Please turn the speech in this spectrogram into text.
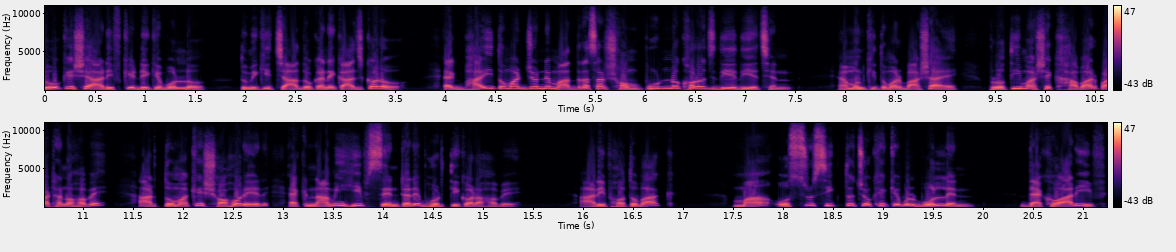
লোক এসে আরিফকে ডেকে বলল, তুমি কি চা দোকানে কাজ করো? এক ভাই তোমার জন্য মাদ্রাসার সম্পূর্ণ খরচ দিয়ে দিয়েছেন। এমনকি তোমার বাসায় প্রতি মাসে খাবার পাঠানো হবে আর তোমাকে শহরের এক নামি হিপ সেন্টারে ভর্তি করা হবে। আরিফ হতবাক, মা অশ্রুসিক্ত চোখে কেবল বললেন দেখো আরিফ,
